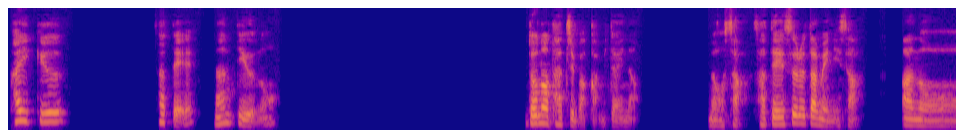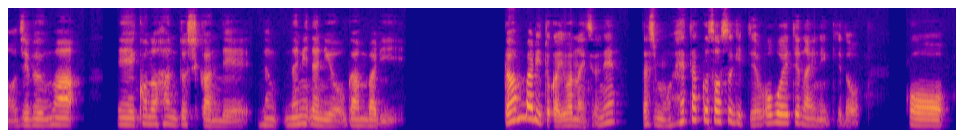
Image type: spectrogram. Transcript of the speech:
階級？査定なんていうの？どの立場かみたいなのをさ、査定するためにさ、あのー自分は、えーこの半年間で何々を頑張り、頑張りとか言わないですよね。私も下手くそすぎて覚えてないねんけど、こう、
